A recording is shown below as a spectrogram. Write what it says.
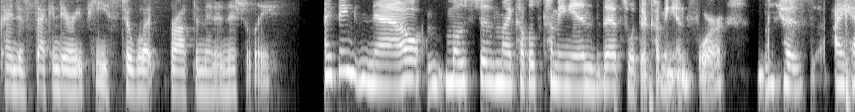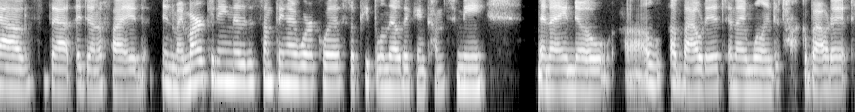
kind of secondary piece to what brought them in initially? I think now most of my couples coming in, that's what they're coming in for because I have that identified in my marketing that is something I work with. So people know they can come to me and I know uh, about it and I'm willing to talk about it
